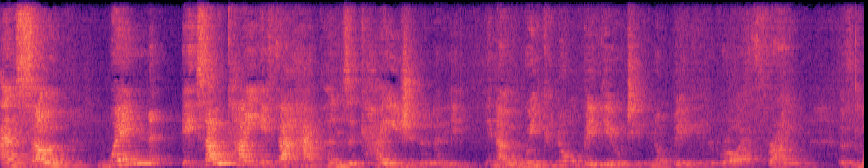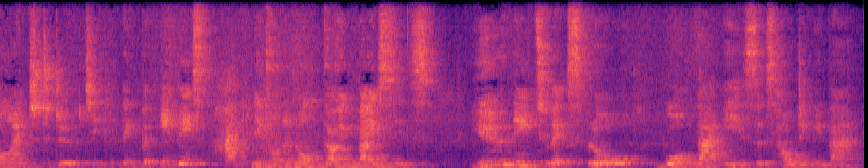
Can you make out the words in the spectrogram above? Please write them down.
And so when it's okay if that happens occasionally, you know, we can all be guilty of not being in the right frame of mind to do a particular thing. But if it's happening on an ongoing basis, you need to explore what that is that's holding you back.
